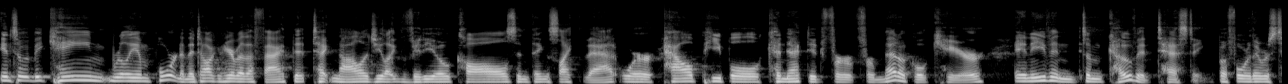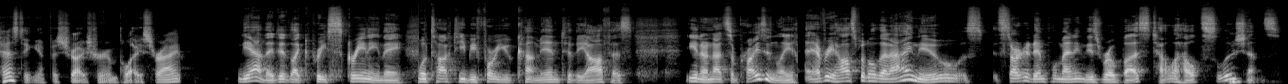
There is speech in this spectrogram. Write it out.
And so it became really important. And they're talking here about the fact that technology like video calls and things like that were how people connected for for medical care and even some COVID testing before there was testing infrastructure in place, right? Yeah, they did like pre screening. They will talk to you before you come into the office. You know, not surprisingly, every hospital that I knew started implementing these robust telehealth solutions.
